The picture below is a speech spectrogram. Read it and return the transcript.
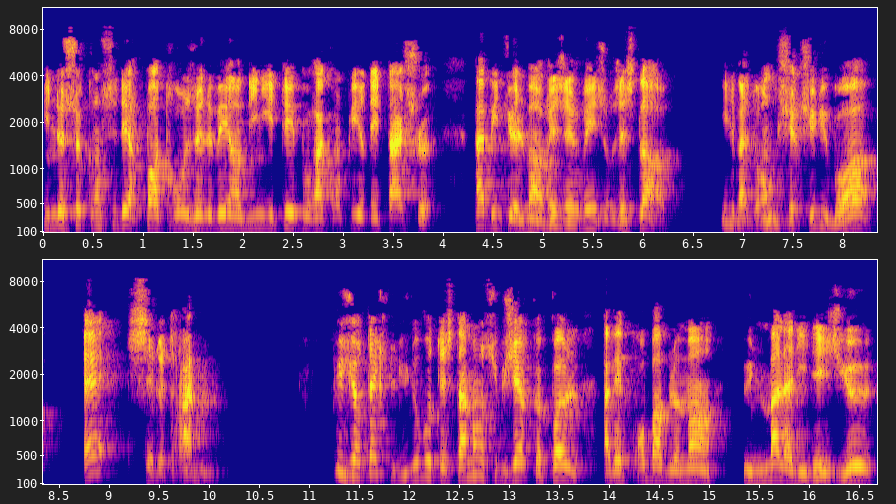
il ne se considère pas trop élevé en dignité pour accomplir des tâches habituellement réservés aux esclaves. Il va donc chercher du bois, et c'est le drame. Plusieurs textes du Nouveau Testament suggèrent que Paul avait probablement une maladie des yeux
